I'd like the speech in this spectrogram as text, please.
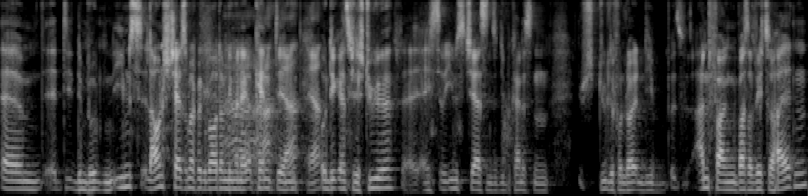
ähm, die den berühmten Eames Lounge Chair zum Beispiel gebaut haben, die man ja Ah, kennt. Den, ja, ja. Und die ganz viele Stühle. Äh, Eigentlich so Eames Chairs sind so die bekanntesten Stühle von Leuten, die anfangen, was auf sich zu halten.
